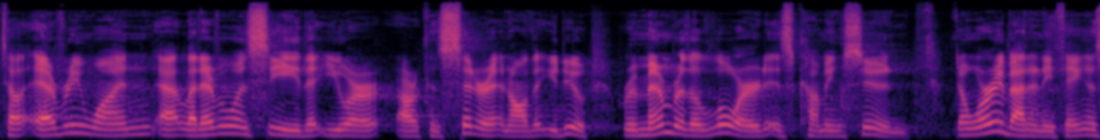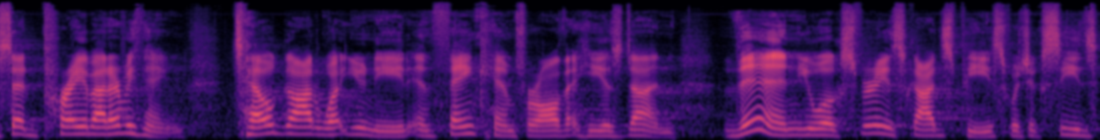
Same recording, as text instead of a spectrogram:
Tell everyone, uh, let everyone see that you are, are considerate in all that you do. Remember, the Lord is coming soon. Don't worry about anything. Instead, pray about everything. Tell God what you need and thank Him for all that He has done. Then you will experience God's peace, which exceeds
